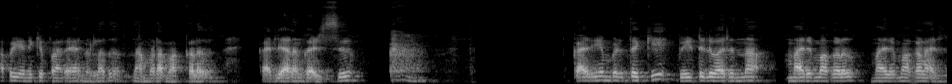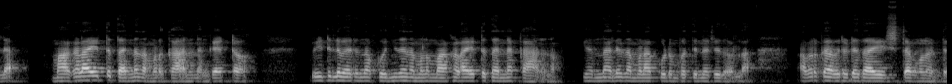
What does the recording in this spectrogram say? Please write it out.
അപ്പോൾ എനിക്ക് പറയാനുള്ളത് നമ്മുടെ മക്കൾ കല്യാണം കഴിച്ച് കഴിയുമ്പോഴത്തേക്ക് വീട്ടിൽ വരുന്ന മരുമകൾ മരുമകളല്ല. മകളായിട്ട് തന്നെ നമ്മൾ കാണണം കേട്ടോ. വീട്ടിൽ വരുന്ന കുഞ്ഞിനെ നമ്മൾ മകളായിട്ട് തന്നെ കാണണം. എന്നാലേ നമ്മൾ ആ കുടുംബത്തിനൊരിതുള്ള. അവർക്ക് അവരുടേതായ ഇഷ്ടങ്ങളുണ്ട്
